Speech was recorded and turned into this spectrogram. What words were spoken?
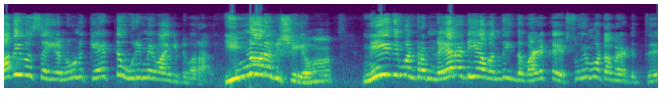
பதிவு செய்யணும்னு கேட்டு உரிமை வாங்கிட்டு வராங்க. இன்னொரு விஷயம் நீதிமன்றம் நேரடியா வந்து இந்த வழக்கை சுயமோட்டமா எடுத்து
